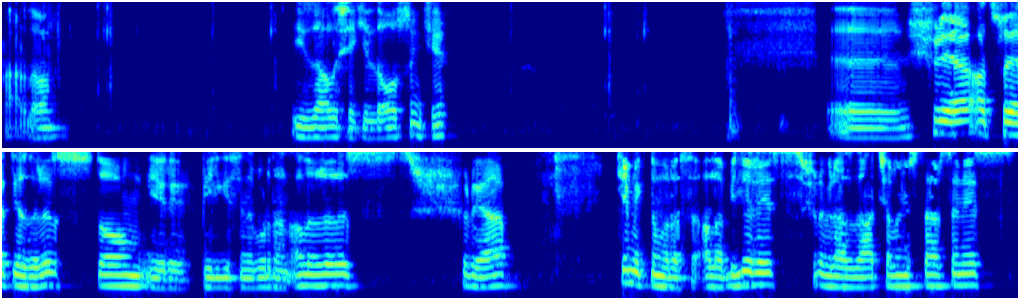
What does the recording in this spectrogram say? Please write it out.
pardon hizalı şekilde olsun ki ee, şuraya ad soyad yazarız. Doğum yeri bilgisini buradan alırız. Şuraya kimlik numarası alabiliriz. Şunu biraz daha açalım isterseniz.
